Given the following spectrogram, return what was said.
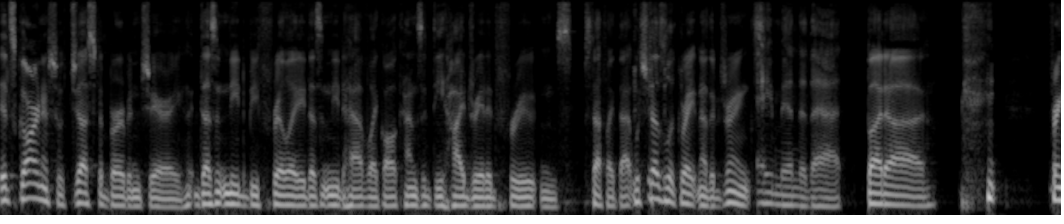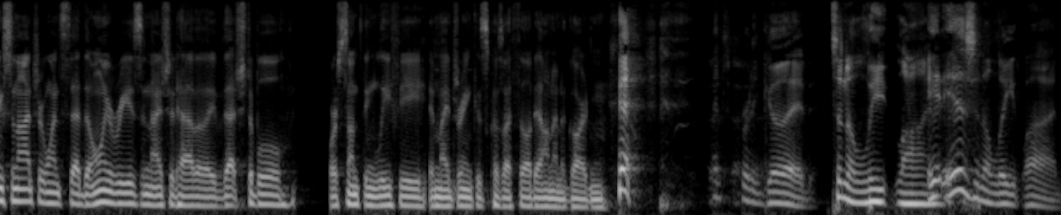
it's garnished with just a bourbon cherry. It doesn't need to be frilly. It doesn't need to have like all kinds of dehydrated fruit and stuff like that, which does look great in other drinks. Amen to that. But uh, Frank Sinatra once said the only reason I should have a vegetable or something leafy in my drink is because I fell down in a garden. That's pretty good. It's an elite line. It is an elite line.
